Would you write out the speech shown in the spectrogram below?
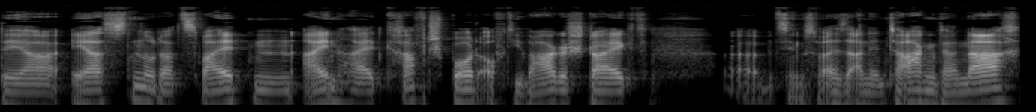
der ersten oder zweiten Einheit Kraftsport auf die Waage steigt, äh, beziehungsweise an den Tagen danach,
